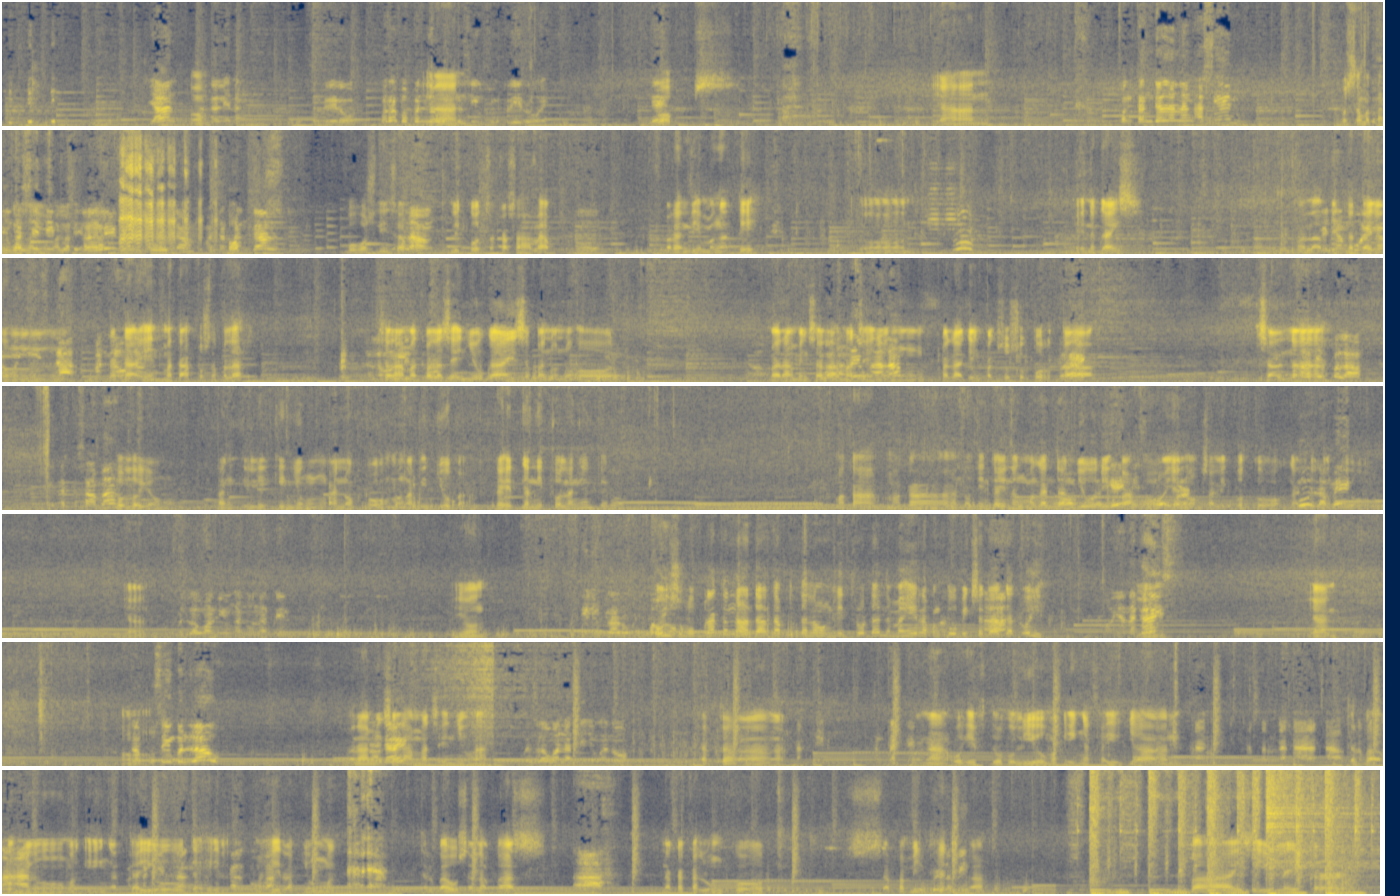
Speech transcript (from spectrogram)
Yan, Oh. tanggalin ang sombrero. Para babanlawan Yan. kasi yung sombrero eh. Okay? Oops. Yan. Pangtanggal na ng asin. Basta matanggal lang yung alat-alat. Matatanggal. Buhos din sa likod sa kasaharap Oh. para hindi mangati. Yun. Ayun na guys. Malapit na tayong kakain. Matapos na pala. Salamat pala sa inyo guys sa panonood. Maraming salamat sa inyong palaging pagsusuporta. Sana tuloy yung tangkilikin yung ano ko, mga video ba. Kahit ganito lang yan pero maka maka ano din kayo ng magandang Oh, view, di ba? Oh, ayan oh, sa likod ko oh, Oh, ganda ng view. Yan. Banlawan yung ano natin. Ayun. Uy, sumubra ka na. Da- Dapat dalawang litro dan. Mahirap ang tubig sa dagat. Uy. Oh, yan na guys. Yan. Oh, Tapos na yung banlaw. maraming Okay. salamat sa inyo ha. Banlawan natin yung ano. At takip. Mga OFW, mag-ingat kayo dyan. Ah, ah, trabaho nyo, mag-iingat kayo dahil mahirap yung magtrabaho sa labas, nakakalungkot sa pamilya, Super di ba? Bye! See you later!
